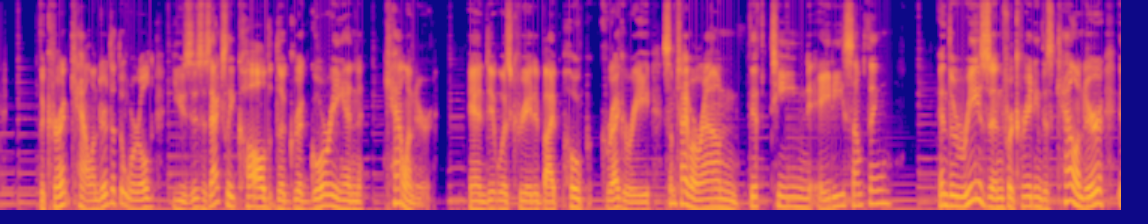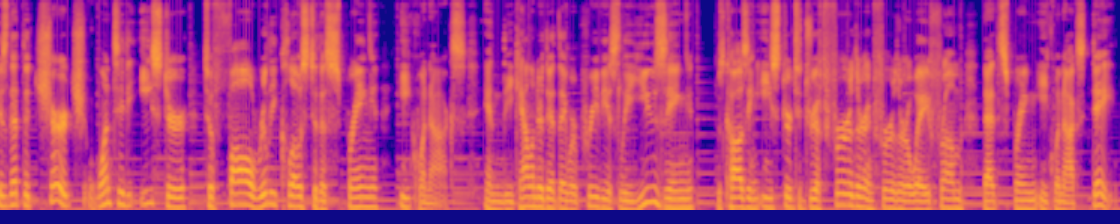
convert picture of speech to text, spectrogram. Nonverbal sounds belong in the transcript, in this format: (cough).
the current calendar that the world uses is actually called the Gregorian calendar, and it was created by Pope Gregory sometime around 1580 something. And the reason for creating this calendar is that the church wanted Easter to fall really close to the spring equinox. And the calendar that they were previously using was causing Easter to drift further and further away from that spring equinox date.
